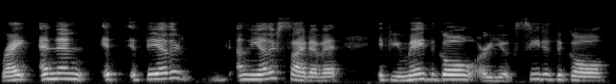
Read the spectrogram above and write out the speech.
right? And then it, it, the other on the other side of it, if you made the goal or you exceeded the goal,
